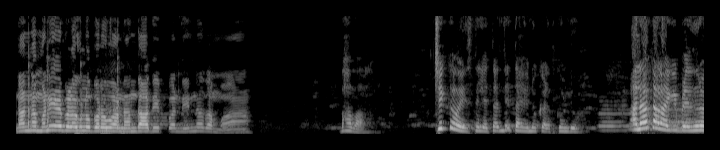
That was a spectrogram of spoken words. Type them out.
ನನ್ನ ಮನೆಯ ಬೆಳಗಲು ಬರುವ ನಂದಾದೀಪ ನಿನ್ನದಮ್ಮ. ಭಾವ ಚಿಕ್ಕ ವಯಸ್ಸಿನಲ್ಲೇ ತಂದೆ ತಾಯಿಯನ್ನು ಕಳೆದುಕೊಂಡು ಅನಾಥಳಾಗಿ ಬೆಳೆದಿರೋ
